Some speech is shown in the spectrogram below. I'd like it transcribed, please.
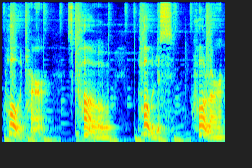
Culter. Skull. Police. Color.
